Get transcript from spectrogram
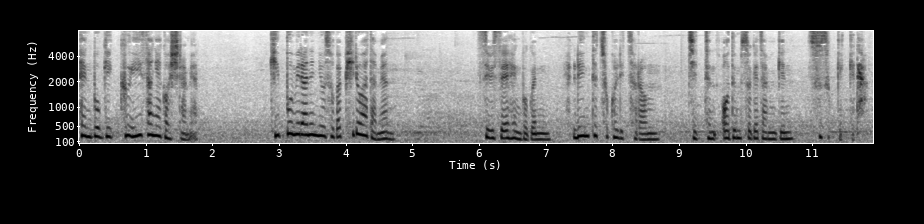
행복이 그 이상의 것이라면 기쁨이라는 요소가 필요하다면 스위스의 행복은 린트 초콜릿처럼 짙은 어둠 속에 잠긴 수수께끼다.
